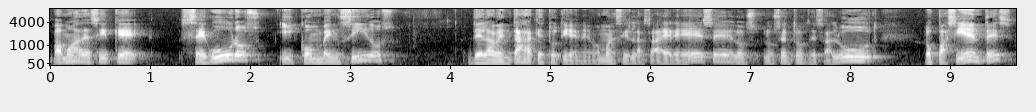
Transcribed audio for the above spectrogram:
vamos a decir que seguros y convencidos de la ventaja que esto tiene. Vamos a decir las ARS, los, los centros de salud, los pacientes,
